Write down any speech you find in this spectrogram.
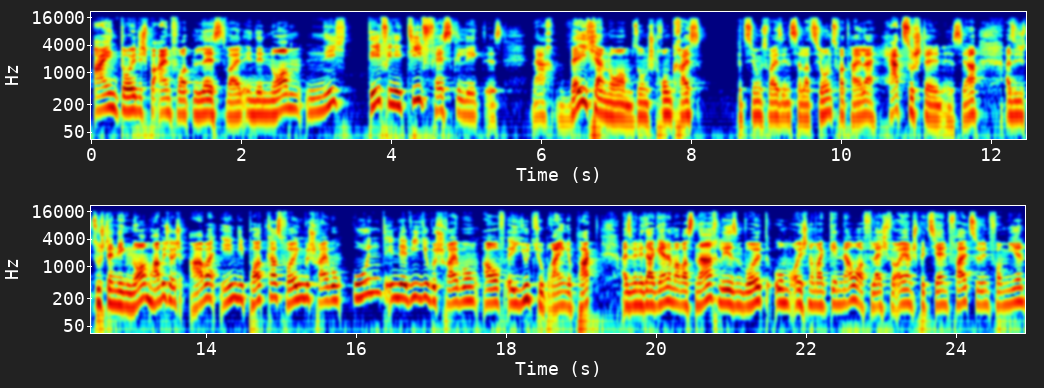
eindeutig beantworten lässt, weil in den Normen nicht definitiv festgelegt ist, nach welcher Norm so ein Stromkreis beziehungsweise Installationsverteiler herzustellen ist. Ja, also die zuständigen Normen habe ich euch aber in die Podcast-Folgenbeschreibung und in der Videobeschreibung auf äh, YouTube reingepackt. Also wenn ihr da gerne mal was nachlesen wollt, um euch nochmal genauer vielleicht für euren speziellen Fall zu informieren,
